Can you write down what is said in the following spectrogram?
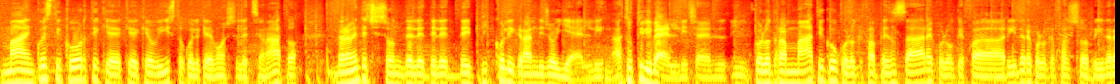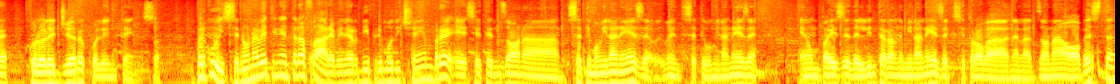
ma in questi corti che, che, che ho visto, quelli che abbiamo selezionato, veramente ci sono delle, delle, dei piccoli grandi gioielli, a tutti i livelli, cioè il, quello drammatico, quello che fa pensare, quello che fa ridere, quello che fa sorridere, quello leggero e quello intenso. Per cui se non avete niente da fare venerdì 1 dicembre e siete in zona settimo milanese, ovviamente settimo milanese è un paese dell'Interland milanese che si trova nella zona ovest,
